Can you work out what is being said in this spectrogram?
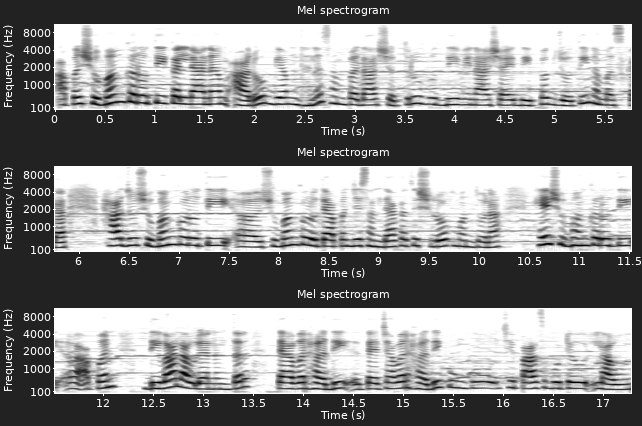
आपण शुभं करोती कल्याणम आरोग्यम धनसंपदा शत्रुबुद्धी विनाशाय दीपक ज्योती नमस्कार. हा जो शुभं करोती शुभं करोती आपण जे संध्याकाळचे श्लोक म्हणतो ना हे शुभं करोती आपण दिवा लावल्यानंतर त्यावर हळदी त्याच्यावर हळदी कुंकूचे पाच बोटे लावून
